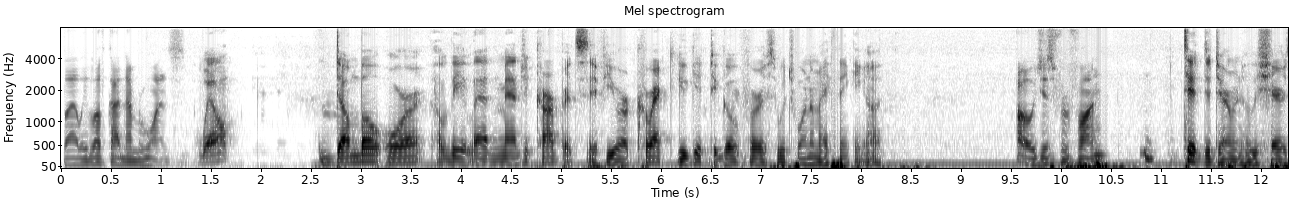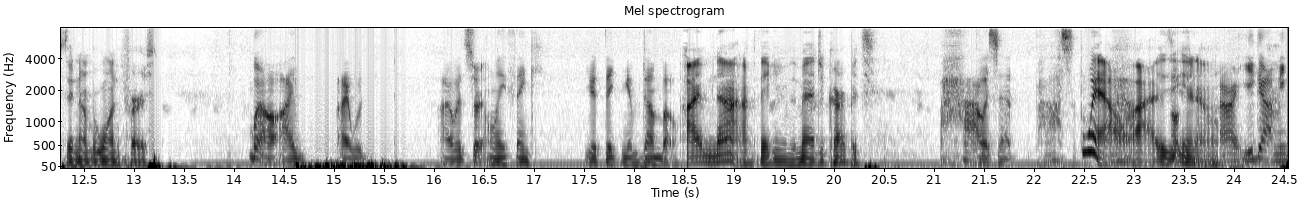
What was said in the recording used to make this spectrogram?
but we both got number ones. Well, Dumbo or of the Aladdin Magic Carpets. If you are correct, you get to go first. Which one am I thinking of? Oh, just for fun? To determine who shares their number one first. Well, I I would I would certainly think you're thinking of Dumbo. I'm not. I'm thinking of the Magic Carpets. How is that possible? Well, Wow. I, Okay, you know. All right, you got me.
